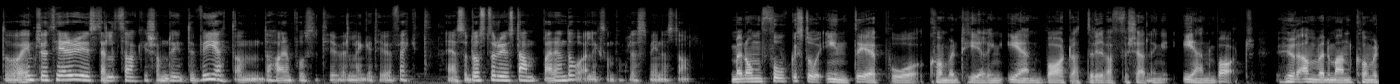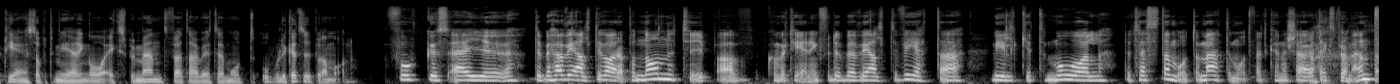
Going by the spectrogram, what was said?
Då implementerar du istället saker som du inte vet om det har en positiv eller negativ effekt. Eh, så då står du och stampar ändå liksom på plus minus noll. Men om fokus då inte är på konvertering enbart och att driva försäljning enbart, hur använder man konverteringsoptimering och experiment för att arbeta mot olika typer av mål? Fokus är ju, det behöver ju alltid vara på någon typ av konvertering för du behöver ju alltid veta vilket mål du testar mot och mäter mot för att kunna köra ett experiment.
